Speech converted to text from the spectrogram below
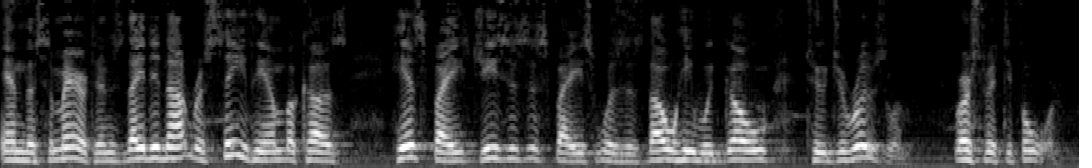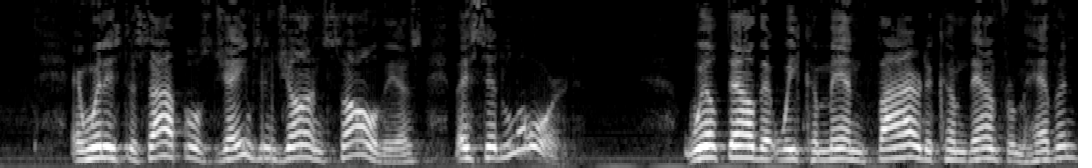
And the Samaritans, they did not receive him because his face, Jesus' face, was as though he would go to Jerusalem. Verse 54. And when his disciples, James and John, saw this, they said, Lord, wilt thou that we command fire to come down from heaven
